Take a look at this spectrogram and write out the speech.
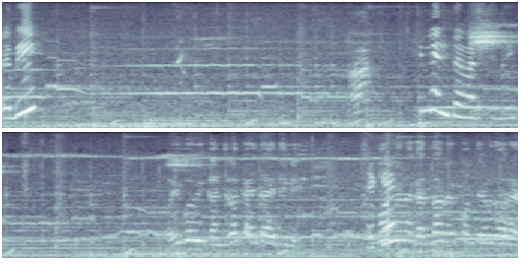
ರವಿ ಇಲ್ಲೆಂತ ಮಾಡ್ತಿದ್ದಿ ವೈಭವಿ ಗಂಜಲ ಕಾಯ್ತಾ ಇದ್ದೀನಿ ಯಾಕೆ? ಗಂಜಲ ಬೇಕು ಅಂತ ಹೇಳಿದವ್ರೆ.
